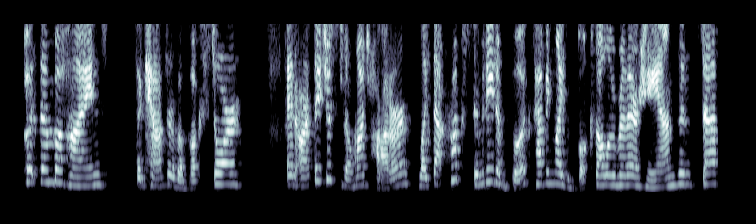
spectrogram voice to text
put them behind the counter of a bookstore. And aren't they just so much hotter? Like that proximity to books, having like books all over their hands and stuff,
